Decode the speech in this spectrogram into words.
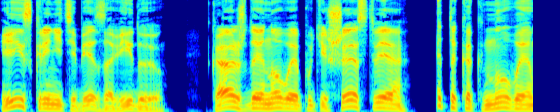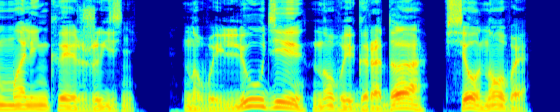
Искренне тебе завидую. Каждое новое путешествие — это как новая маленькая жизнь. Новые люди, новые города, все новое.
